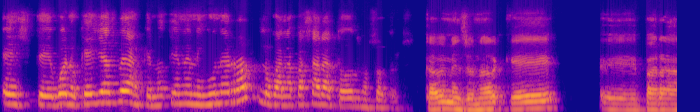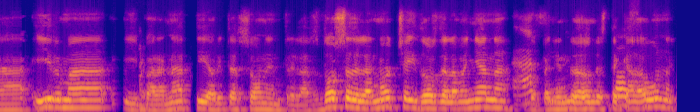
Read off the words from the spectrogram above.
este, bueno, que ellas vean que no tiene ningún error, lo van a pasar a todos nosotros. Cabe mencionar que eh, para Irma y para Nati ahorita son entre las 12 de la noche y 2 de la mañana, Ah, sí. dependiendo de dónde esté cada Doce, una. sí.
